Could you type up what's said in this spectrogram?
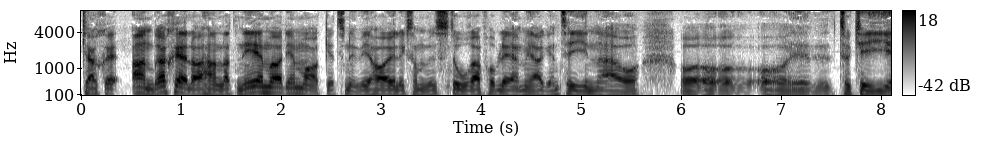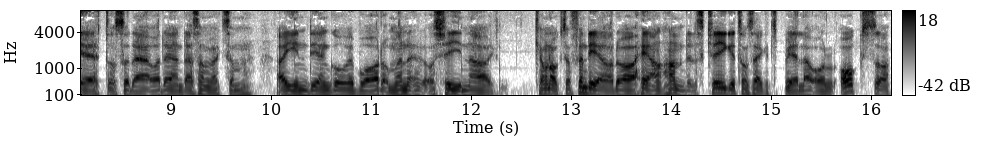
kanske andra skäl har handlat ner emerging markets nu. Vi har ju liksom stora problem i Argentina och, och, och, och, och Turkiet och sådär. Och det enda som liksom, ja, Indien går väl bra då, men och Kina kan man också fundera, då har handelskriget som säkert spelar roll också.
